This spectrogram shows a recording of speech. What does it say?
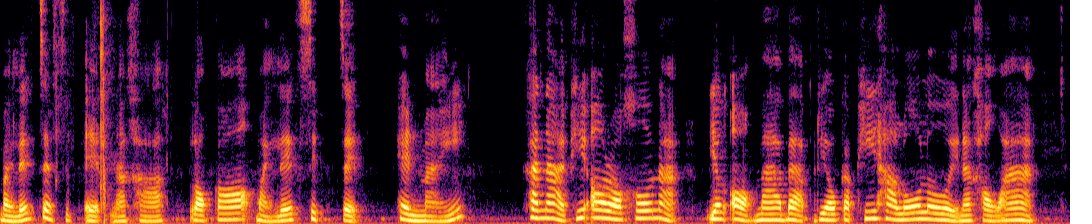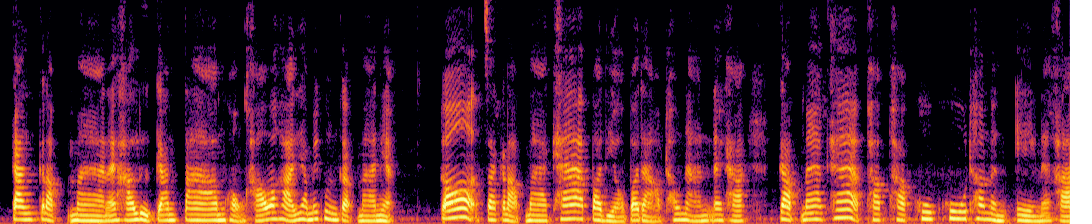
หมายเลข 71 นะคะ แล้วก็หมายเลข 17 เห็นไหม ขนาดพี่ Oracle น่ะยังออกมาแบบเดียวกับพี่ทาโร่เลยนะคะว่า การกลับมานะคะ หรือการตามของเขาอะค่ะยังไม่คุณกลับมาเนี่ยก็จะกลับมาแค่ประเดี๋ยวประดาวเท่านั้นนะคะ กลับมาแค่พักพักคู่คู่เท่านั้นเองนะคะ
